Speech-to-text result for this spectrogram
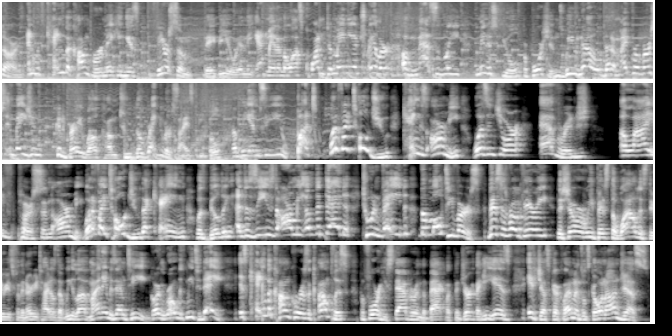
Rockstars, and with Kang the Conqueror making his fearsome debut in the Ant-Man and the Wasp Quantumania trailer of massively minuscule proportions, we know that a microverse invasion could very well come to the regular-sized people of the MCU. But what if I told you Kang's army wasn't your average a live person army? What if I told you that Kang was building a diseased army of the dead to invade the multiverse? This is Rogue Theory, the show where we pitch the wildest theories for the nerdy titles that we love. My name is MT. Going rogue with me today is Kang the Conqueror's accomplice before he stabbed her in the back like the jerk that he is. It's Jessica Clemens. What's going on, Jess?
